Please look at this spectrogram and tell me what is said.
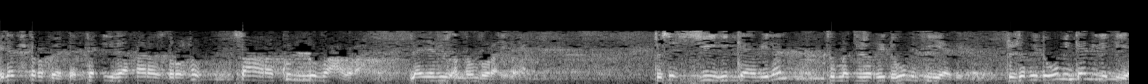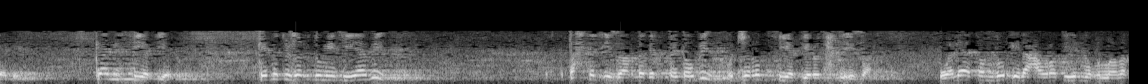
إلى تحت الركبتين فإذا خرجت روحه صار كله عورة. لا يجوز أن تنظر إليه. تسجيه كاملا ثم تجرده من ثيابه. تجرده من كامل ثيابه. كامل الثياب ديالو. كيف تجرد من ثيابه؟ تحت الإزار الذي غطيته به وتجرد الثياب ديالو تحت الإزار. ولا تنظر إلى عورته المغلظة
